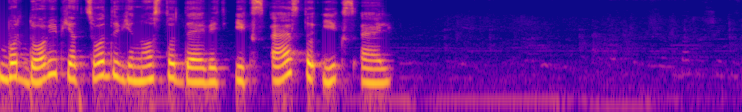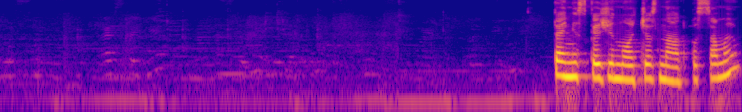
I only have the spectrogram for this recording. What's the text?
Бордові 599 XS до XL. Теніска жіноча з надписами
